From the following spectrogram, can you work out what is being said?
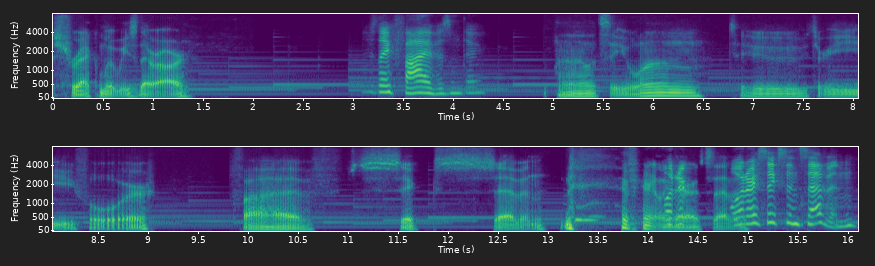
shrek movies there are? There's like five, isn't there? uh, let's see. One two three four five six seven apparently What there are- are seven What are six and seven?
